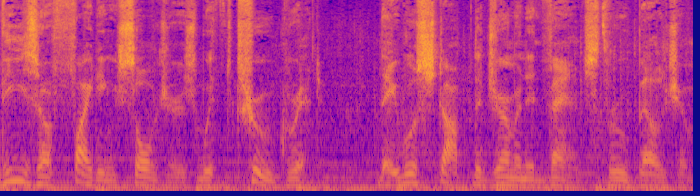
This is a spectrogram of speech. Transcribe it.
These are fighting soldiers with true grit. They will stop the German advance through Belgium.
